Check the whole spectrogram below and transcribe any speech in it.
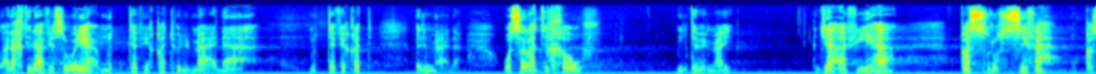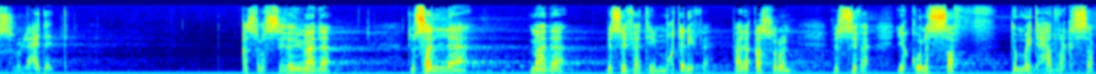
على اختلاف صورها متفقة المعنى. متفقة المعنى. وصلاة الخوف انتبه معي جاء فيها قصر الصفة وقصر العدد. قصر الصفة بماذا؟ تصلى ماذا؟ بصفة مختلفة. فهذا قصر في الصفة. يكون الصف ثم يتحرك الصف.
